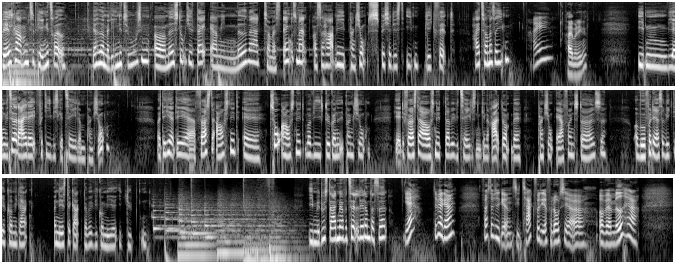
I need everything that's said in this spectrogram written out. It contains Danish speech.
Velkommen til Pengetræet. Jeg hedder Malene Thusen, og med i studiet i dag er min medvært Thomas Engelsmann, og så har vi pensionsspecialist Iben Blikfeldt. Hej Thomas og Iben. Hej. Hej Malene. Iben, vi har inviteret dig i dag, fordi vi skal tale om pension. Og det her det er første afsnit af to afsnit, hvor vi dykker ned i pension. Her i det første afsnit, der vil vi tale sådan generelt om, hvad pension er for en størrelse, og hvorfor det er så vigtigt at komme i gang. Og næste gang, der vil vi gå mere i dybden. Iben, vil du starte med at fortælle lidt om dig selv? Ja, det vil jeg gerne. Først vil jeg gerne sige tak, fordi jeg får lov til at, at være med her.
